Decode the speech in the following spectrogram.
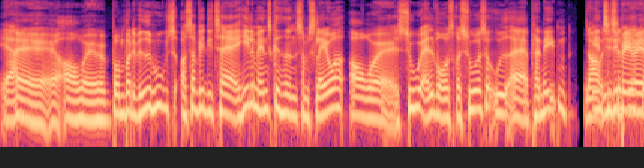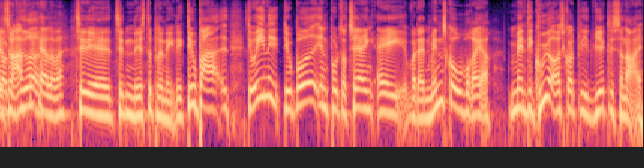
Ja. Uh, og uh, bomber det hvide hus, og så vil de tage hele menneskeheden som slaver og uh, suge alle vores ressourcer ud af planeten, Nå, indtil ligesom de bevæger sig videre Afrika, eller hvad? til, uh, til den næste planet. Ikke? Det er jo bare, det er jo egentlig, det er jo både en portrættering af, hvordan mennesker opererer, men det kunne jo også godt blive et virkeligt scenarie.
